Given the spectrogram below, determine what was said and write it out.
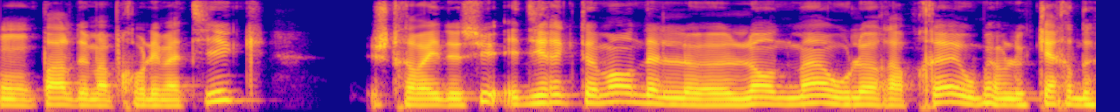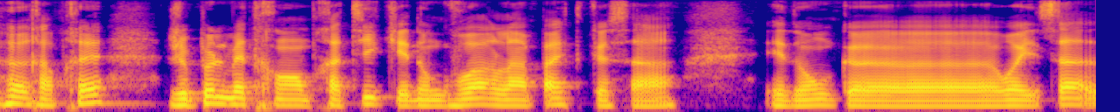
on parle de ma problématique, je travaille dessus et directement dès le lendemain ou l'heure après ou même le quart d'heure après, je peux le mettre en pratique et donc voir l'impact que ça a. Et donc, euh, oui, ça,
